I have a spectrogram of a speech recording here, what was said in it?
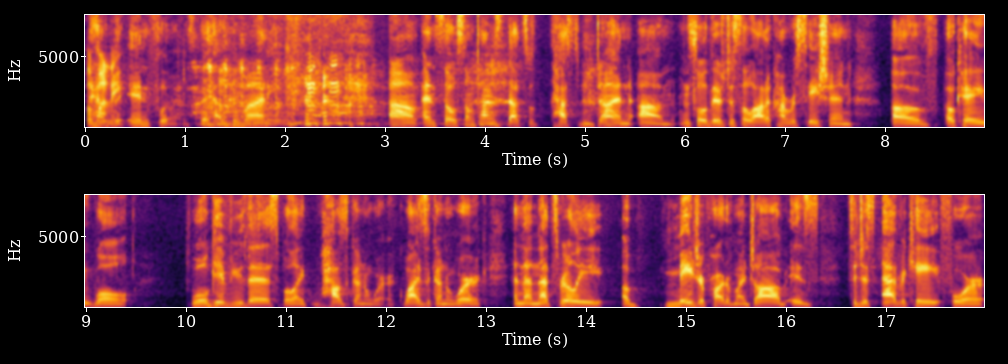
The they money. have the influence. They have the money. um, and so sometimes that's what has to be done. Um, and so there's just a lot of conversation of, okay, well, we'll give you this, but like, how's it gonna work? Why is it gonna work? And then that's really a major part of my job is to just advocate for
